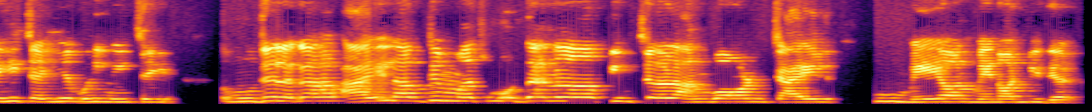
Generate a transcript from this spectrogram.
यही चाहिए वही नहीं चाहिए। तो मुझे लगा I love him much more than future unborn child who may और मे नॉट बी देयर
